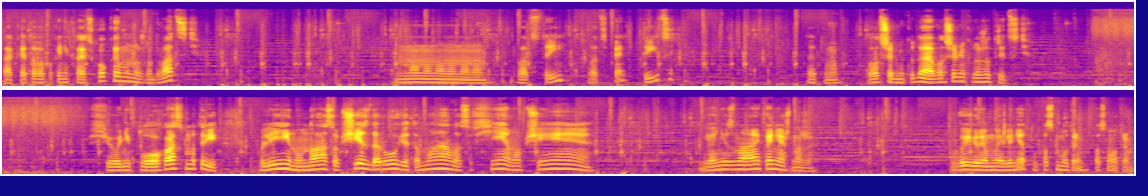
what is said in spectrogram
Так, этого пока не хватит. Сколько ему нужно? 20? Ну-ну-ну-ну-ну-ну. 23, 25, 30. Этому волшебнику. Да, волшебнику нужно 30. Все неплохо. Смотри. Блин, у нас вообще здоровья-то мало. Совсем вообще. Я не знаю, конечно же. Выиграем мы или нет, ну посмотрим, посмотрим.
